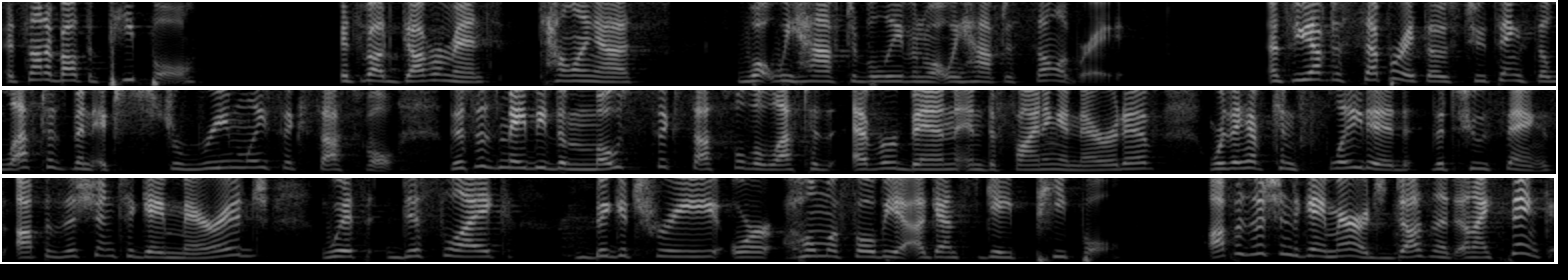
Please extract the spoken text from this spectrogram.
It's not about the people. It's about government telling us what we have to believe and what we have to celebrate. And so you have to separate those two things. The left has been extremely successful. This is maybe the most successful the left has ever been in defining a narrative where they have conflated the two things opposition to gay marriage with dislike, bigotry, or homophobia against gay people. Opposition to gay marriage doesn't, and I think,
